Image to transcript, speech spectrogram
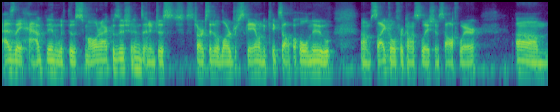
as they have been with those smaller acquisitions, and it just starts at a larger scale and it kicks off a whole new um, cycle for Constellation Software. Um,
